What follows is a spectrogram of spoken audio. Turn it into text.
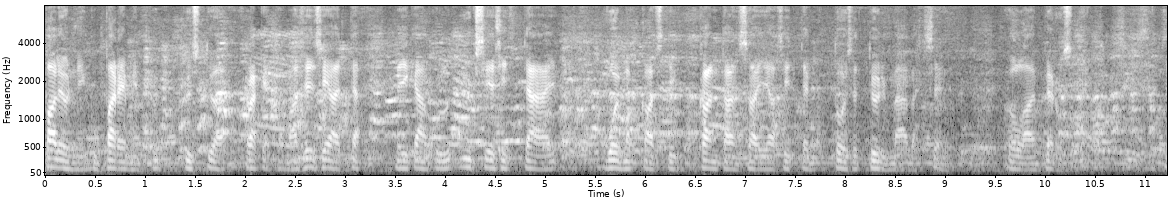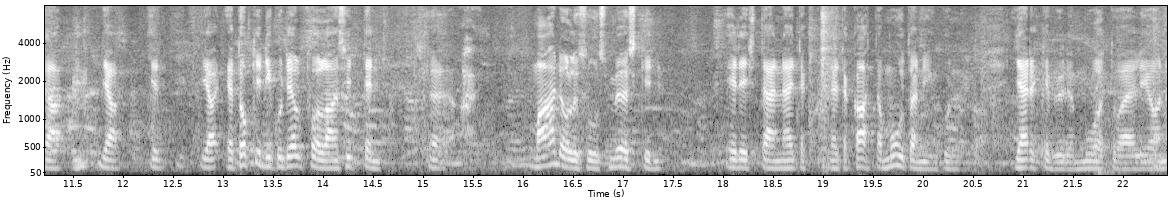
paljon niin kuin paremmin pystyä rakentamaan sen sijaan, että me ikään kuin yksi esittää voimakkaasti kantansa ja sitten toiset tyrmäävät sen jollain perusteella. Ja, ja, ja, ja, ja toki niin kuin Delfoilla on sitten äh, mahdollisuus myöskin edistää näitä, näitä kahta muuta niin kuin järkevyyden muotoa, eli on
